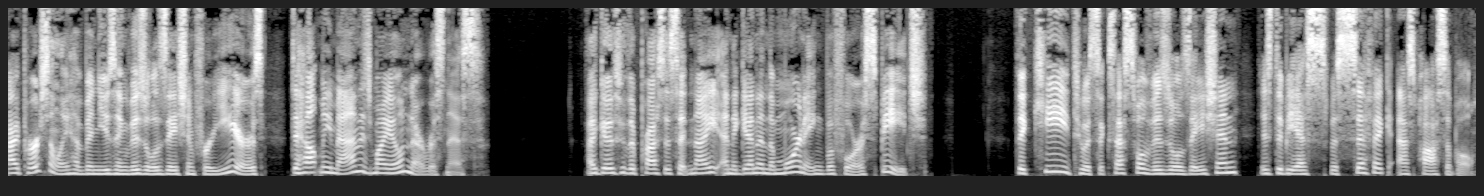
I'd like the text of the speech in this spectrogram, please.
I personally have been using visualization for years to help me manage my own nervousness. I go through the process at night and again in the morning before a speech. The key to a successful visualization is to be as specific as possible.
